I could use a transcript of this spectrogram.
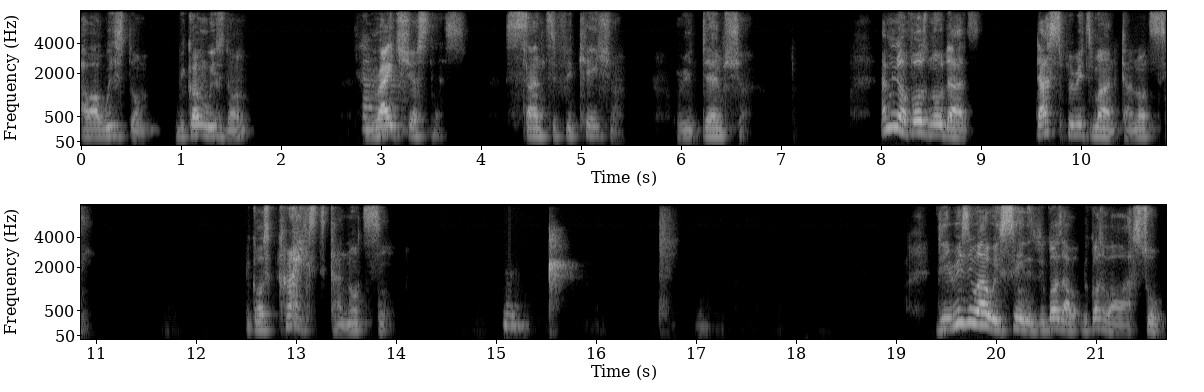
our wisdom, become wisdom, righteousness, sanctification, redemption. How many of us know that that spirit man cannot sin? Because Christ cannot sin. The reason why we sin is because of, because of our soul.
